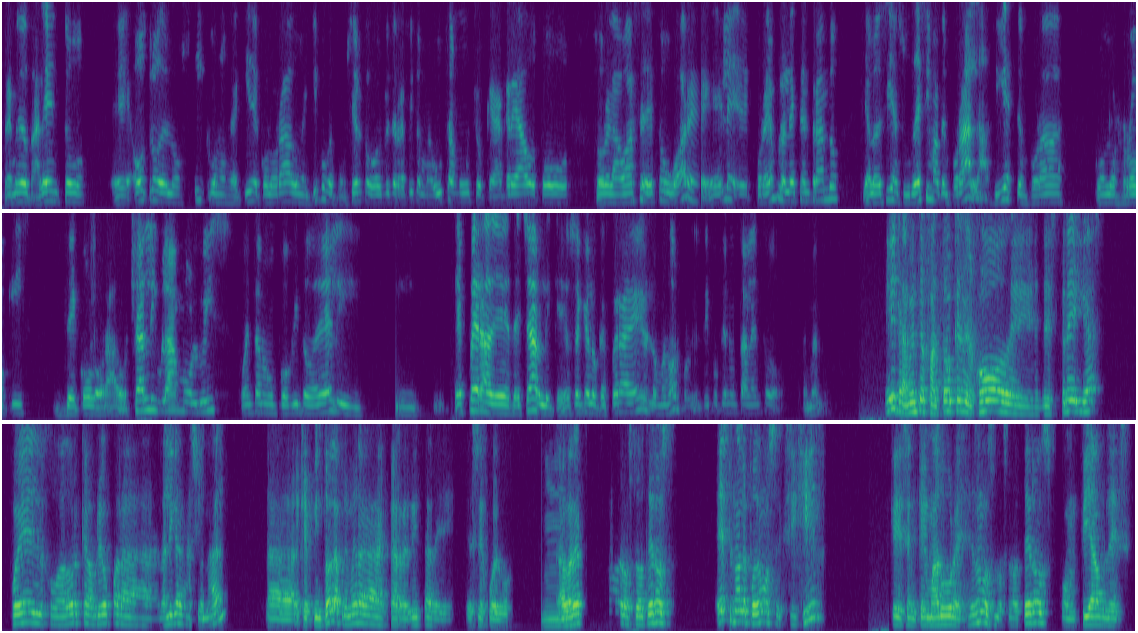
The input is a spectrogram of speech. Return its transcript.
tremendo talento. Eh, otro de los íconos de aquí de Colorado, un equipo que, por cierto, te repito, me gusta mucho, que ha creado todo sobre la base de estos jugadores. Él, por ejemplo, él está entrando ya lo decía, en su décima temporada, las 10 temporadas con los Rockies de Colorado. Charlie Blackmon, Luis, cuéntanos un poquito de él y, qué espera de, Charlie, que yo sé que lo que espera es lo mejor, porque el tipo tiene un talento tremendo. Y también te faltó que en el juego de, estrellas fue el jugador que abrió para la Liga Nacional, que pintó la primera carrerita de ese juego. Mm. La verdad, los peloteros, este no le podemos exigir que, se, que madure. Esos son los, peloteros confiables,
